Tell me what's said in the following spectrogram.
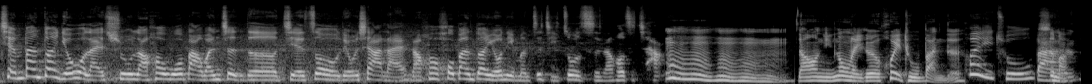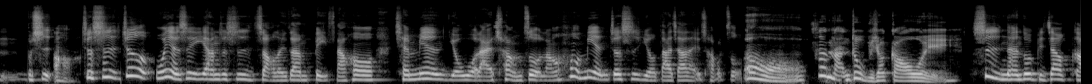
前半段由我来出，然后我把完整的节奏留下来，然后后半段由你们自己作词，然后是唱。嗯嗯嗯嗯嗯。然后你弄了一个绘图版的。绘图版是吗？不是啊，就是就我也是一样，就是找了一段 beat，然后前面由我来创作，然后后面就是由大家来创作。哦，这难度比较高诶。是难度比较高。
